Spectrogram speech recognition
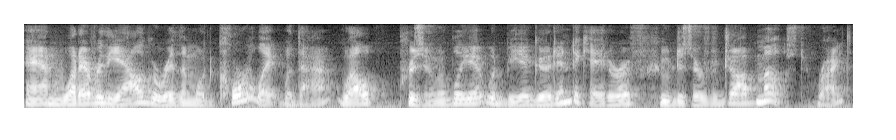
And whatever the algorithm would correlate with that, well, presumably it would be a good indicator of who deserved a job most, right?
